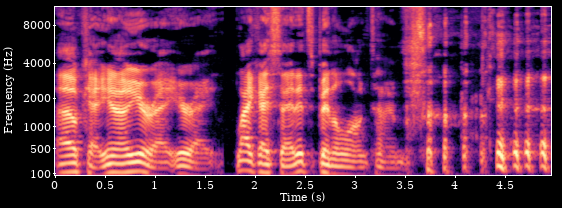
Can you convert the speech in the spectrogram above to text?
Okay, you know, you're right. You're right. Like I said, it's been a long time.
